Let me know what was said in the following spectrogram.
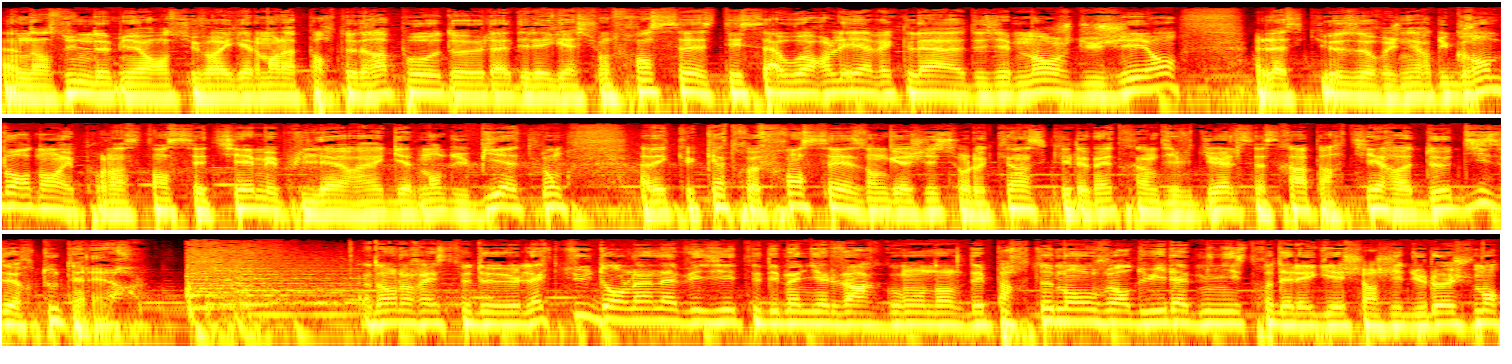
Dans une demi-heure, on suivra également la porte-drapeau de la délégation française, Tessa Worley avec la deuxième manche du géant. La skieuse originaire du Grand Bordant est pour l'instant septième. Et puis il y aura également du biathlon avec quatre Françaises engagées sur le 15 km individuel. Ça sera à partir de 10 heures tout à l'heure. Dans le reste de l'actu, dans l'un, la visite d'Emmanuel Vargon dans le département. Aujourd'hui, la ministre déléguée chargée du logement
